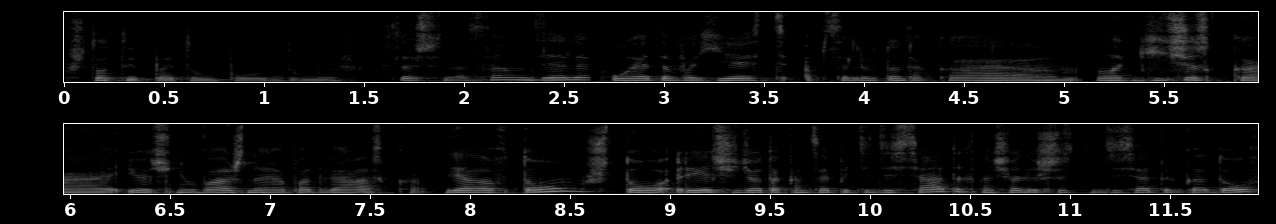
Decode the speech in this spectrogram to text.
Что ты по этому поводу думаешь? Слушай, на самом деле у этого есть абсолютно такая логическая и очень важная подвязка. Дело в том, что речь идет о конце 50-х, начале 60-х годов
